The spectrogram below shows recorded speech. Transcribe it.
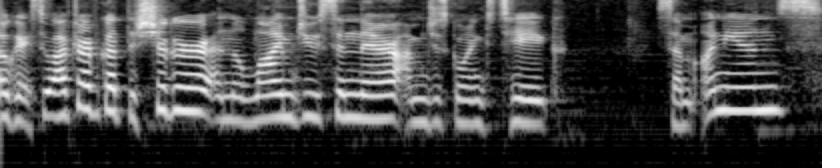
Okay, so after I've got the sugar and the lime juice in there, I'm just going to take some onions.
